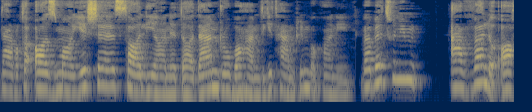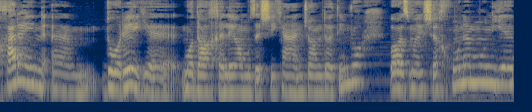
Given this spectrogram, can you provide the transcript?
در واقع آزمایش سالیانه دادن رو با همدیگه تمرین بکنیم و بتونیم اول و آخر این دوره مداخله آموزشی که انجام دادیم رو با آزمایش خونمون یه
